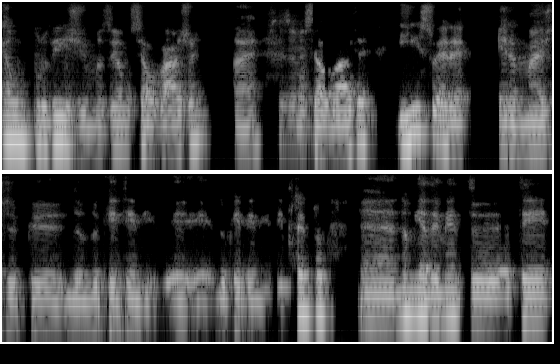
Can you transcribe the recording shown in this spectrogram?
é um prodígio, mas é um selvagem, é? um selvagem, e isso era era mais do que, do, do que entendido, é, é, do que entendido. E, portanto, uh, nomeadamente até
